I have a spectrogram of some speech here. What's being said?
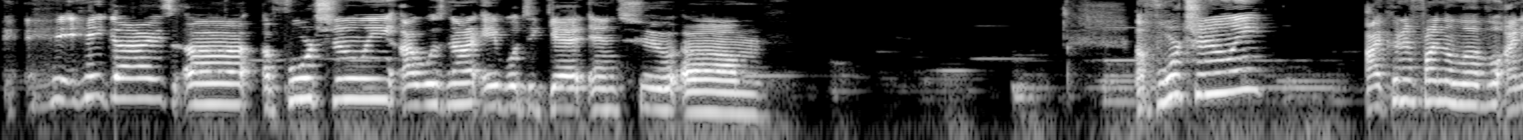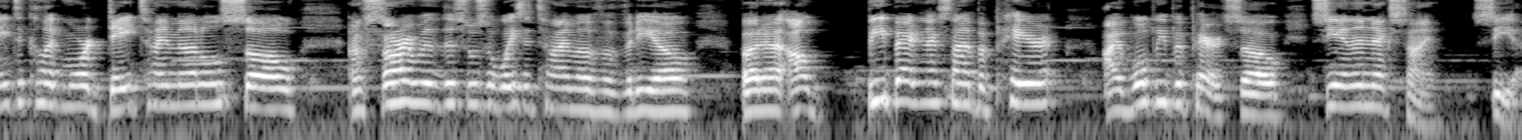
Hey, hey guys, uh, unfortunately, I was not able to get into, um, unfortunately, I couldn't find the level. I need to collect more daytime medals, so I'm sorry if this was a waste of time of a video, but uh, I'll be back next time prepared. I will be prepared, so see you in the next time. See ya.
